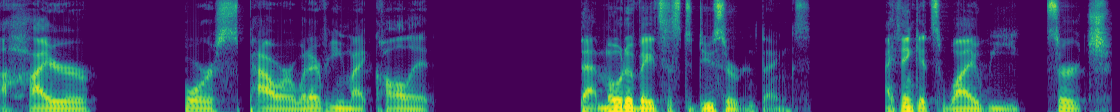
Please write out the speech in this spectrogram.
a higher force, power, whatever you might call it, that motivates us to do certain things. I think it's why we search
